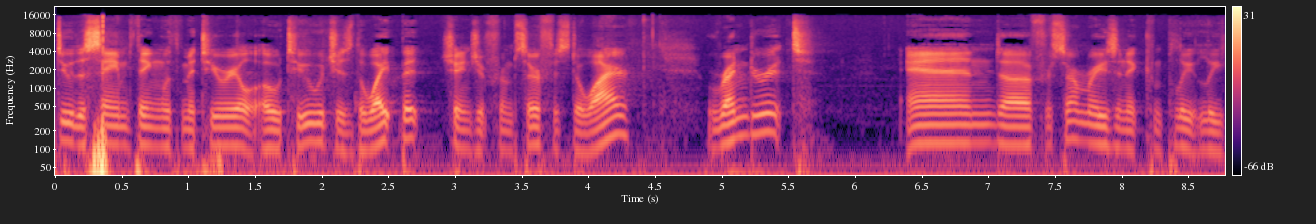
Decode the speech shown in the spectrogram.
do the same thing with material O2, which is the white bit. Change it from surface to wire. Render it, and uh, for some reason it completely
